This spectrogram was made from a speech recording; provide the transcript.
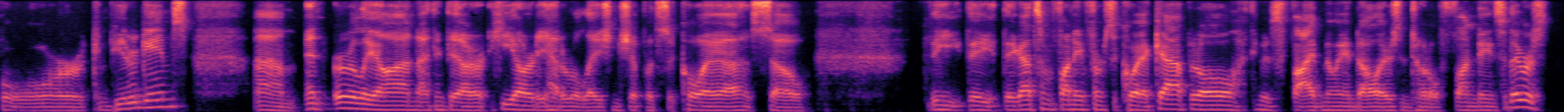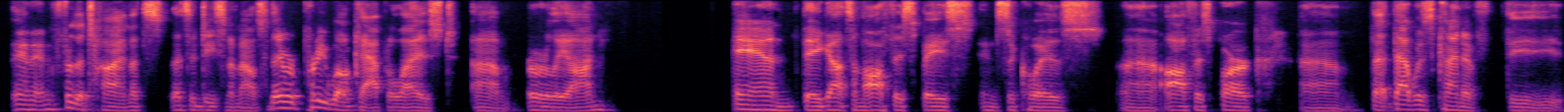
for computer games um, and early on i think they are he already had a relationship with sequoia so they they they got some funding from Sequoia Capital. I think it was five million dollars in total funding. So they were and, and for the time that's that's a decent amount. So they were pretty well capitalized um, early on, and they got some office space in Sequoia's uh, office park. Um, that that was kind of the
